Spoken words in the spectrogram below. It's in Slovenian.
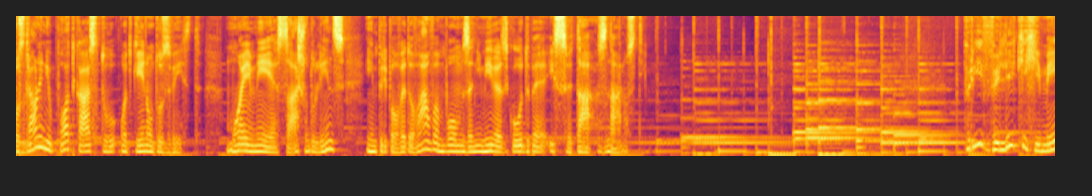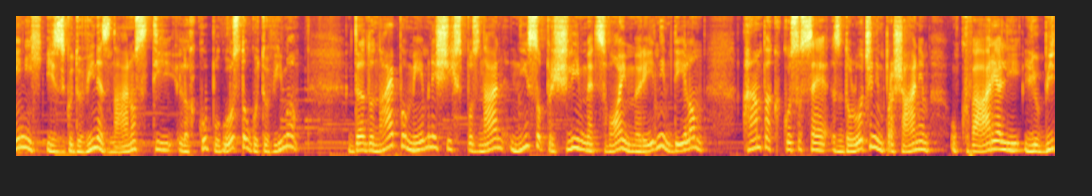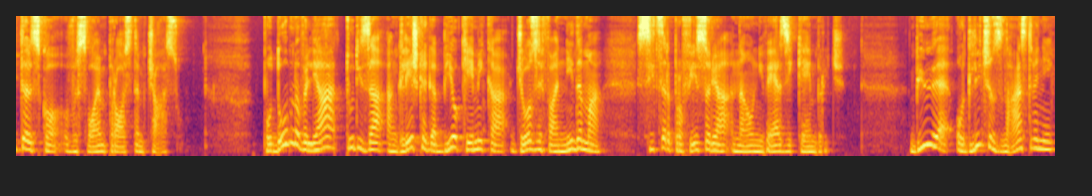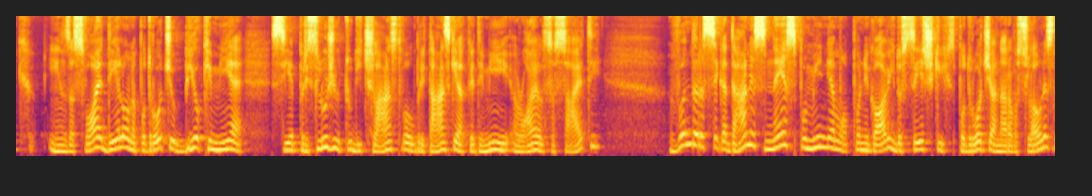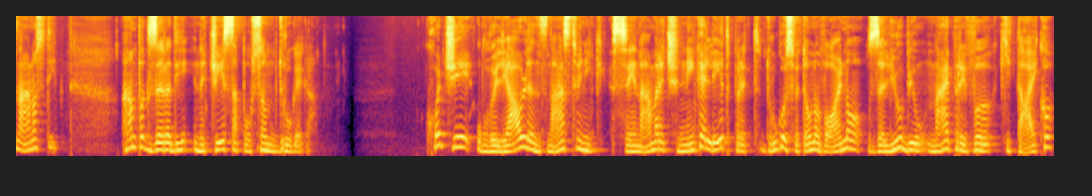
Pozdravljeni v podkastu Od genov do zvest. Moje ime je Sašo Dolinc in pripovedoval vam bom zanimive zgodbe iz sveta znanosti. Pri velikih imenih iz zgodovine znanosti lahko pogosto ugotovimo, da do najpomembnejših spoznanj niso prišli med svojim rednim delom, ampak ko so se z določenim vprašanjem ukvarjali ljubiteljsko v svojem prostem času. Podobno velja tudi za angliškega biokemika Josepha Nidema, sicer profesorja na Univerzi Cambridge. Bil je odličen znanstvenik in za svoje delo na področju biokemije si je prislužil tudi članstvo v Britanski akademiji Royal Society, vendar se ga danes ne spominjamo po njegovih dosežkih z področja naravoslovne znanosti, ampak zaradi nečesa povsem drugega. Kot že uveljavljen znanstvenik se je namreč nekaj let pred drugo svetovno vojno zaljubil najprej v Kitajko,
